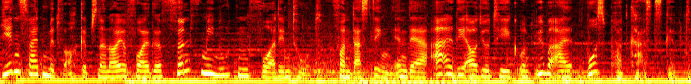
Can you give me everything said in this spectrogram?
Jeden zweiten Mittwoch gibt's eine neue Folge 5 Minuten vor dem Tod von Das Ding in der ARD Audiothek und überall, wo es Podcasts gibt.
